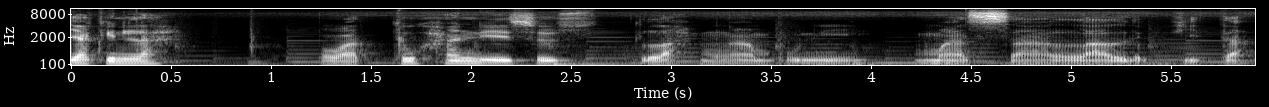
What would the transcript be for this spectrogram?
Yakinlah bahwa Tuhan Yesus telah mengampuni masa lalu kita.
